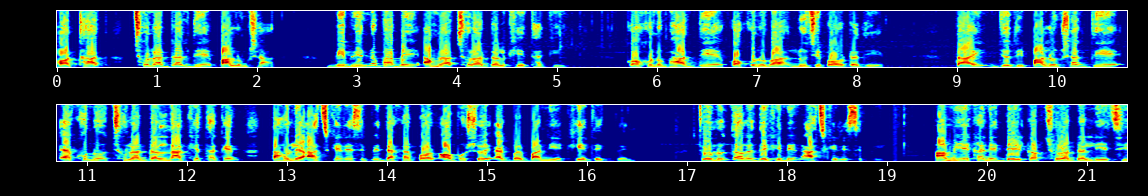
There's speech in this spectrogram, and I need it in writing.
অর্থাৎ ছোলার ডাল দিয়ে পালং শাক। বিভিন্নভাবেই আমরা ছোলার ডাল খেয়ে থাকি। কখনো ভাত দিয়ে, কখনো বা লুচি পরোটা দিয়ে। তাই যদি পালং শাক দিয়ে এখনও ছোলার ডাল না খেয়ে থাকেন, তাহলে আজকের রেসিপি দেখার পর অবশ্যই একবার বানিয়ে খেয়ে দেখবেন। চলুন তাহলে দেখে নিন আজকের রেসিপি। আমি এখানে দেড় কাপ ছোলার ডাল নিয়েছি।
